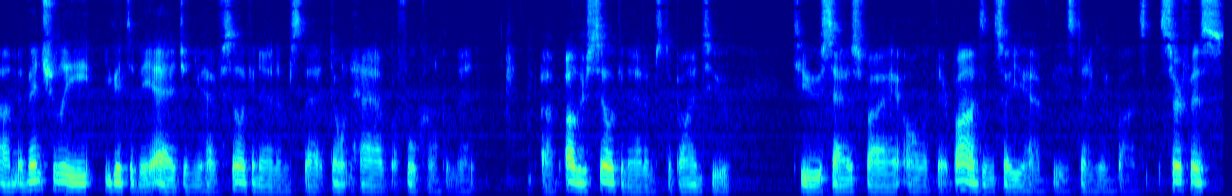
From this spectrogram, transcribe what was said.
um, eventually you get to the edge and you have silicon atoms that don't have a full complement of other silicon atoms to bind to to satisfy all of their bonds, and so you have these dangling bonds at the surface.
